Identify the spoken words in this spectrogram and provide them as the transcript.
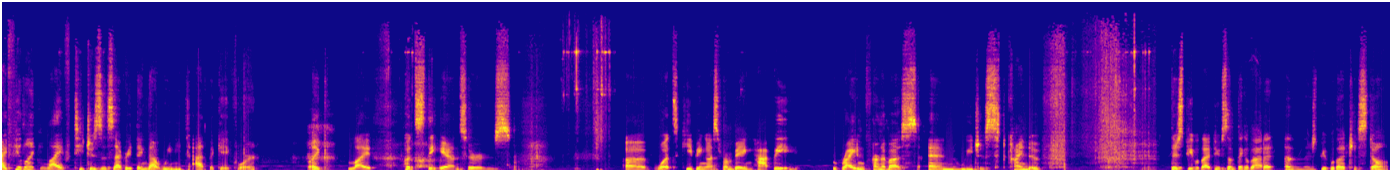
i feel like life teaches us everything that we need to advocate for like life puts the answers of what's keeping us from being happy right in front of us. And we just kind of there's people that do something about it and then there's people that just don't.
